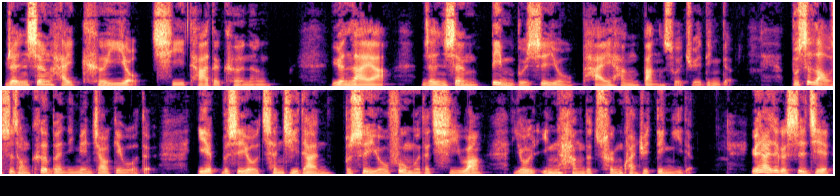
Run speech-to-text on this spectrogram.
人生还可以有其他的可能。原来啊，人生并不是由排行榜所决定的，不是老师从课本里面教给我的，也不是由成绩单，不是由父母的期望，由银行的存款去定义的。原来这个世界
